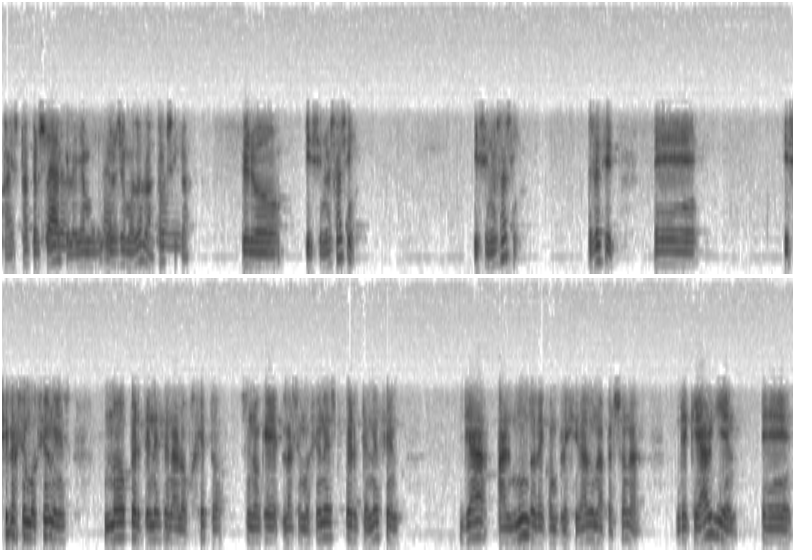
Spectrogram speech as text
A esta persona que le hemos llamado la tóxica. Pero, ¿y si no es así? ¿Y si no es así? Es decir, eh, y si las emociones no pertenecen al objeto, sino que las emociones pertenecen ya al mundo de complejidad de una persona, de que alguien eh,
